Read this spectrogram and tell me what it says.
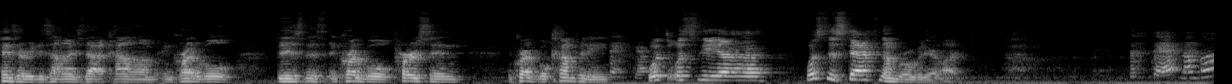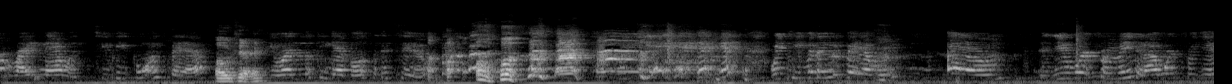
1030designs.com. Incredible business, incredible person, incredible company. What's what's the uh, what's the staff number over there like? The staff number right now is two people on staff. Okay. You are looking at both of the two. we keep it in the family. Um, you work for me and I work for you.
